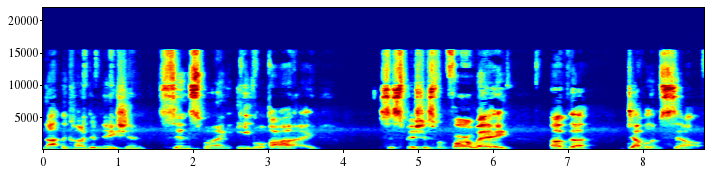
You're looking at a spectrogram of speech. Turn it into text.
not the condemnation sin spying evil eye, suspicious from far away of the devil himself.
